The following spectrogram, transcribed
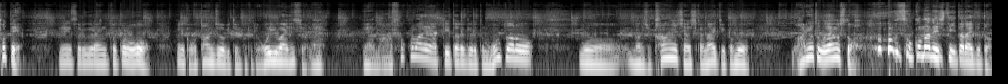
とて、ね、それぐらいのところを何かお誕生日ということでお祝いですよね。いやまああそこまでやっていただけるともう本当あのもうなんでしょう感謝しかないというかもうありがとうございますと。そこまでしていただいてと。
